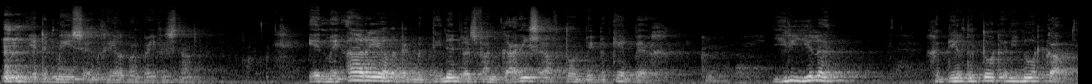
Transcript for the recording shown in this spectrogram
het ek mense ingehelp en by verstaan. En my area wat ek bedien het was van Garries af tot by Piketberg. Hierdie hele gedeelte tot in die Noord-Kaap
